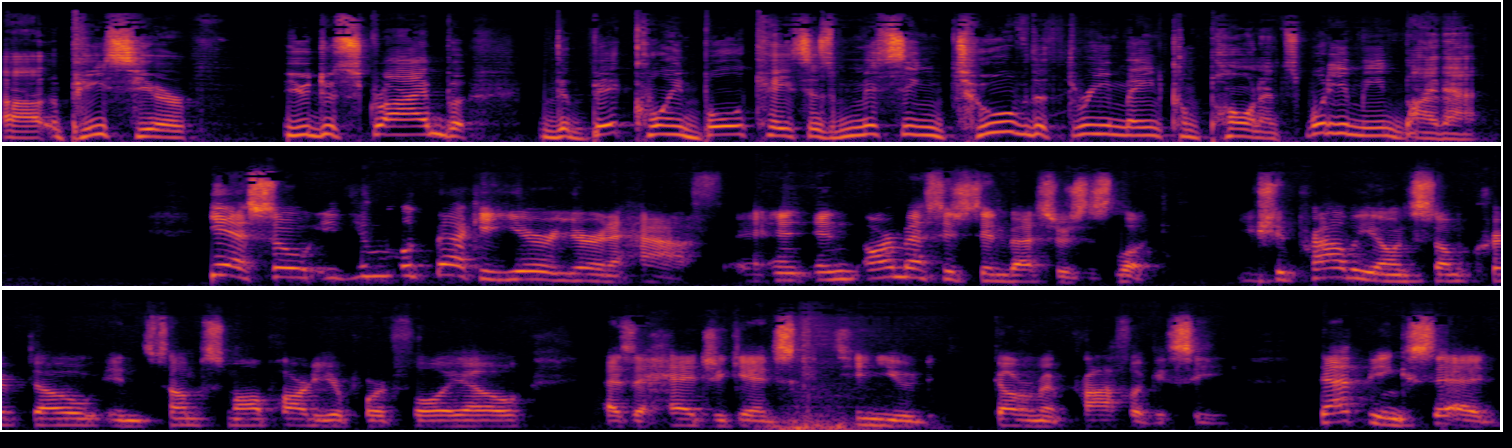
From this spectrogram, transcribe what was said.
uh, piece here. You describe the Bitcoin bull case as missing two of the three main components. What do you mean by that? Yeah, so if you look back a year, a year and a half, and, and our message to investors is look, you should probably own some crypto in some small part of your portfolio as a hedge against continued government profligacy. That being said,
